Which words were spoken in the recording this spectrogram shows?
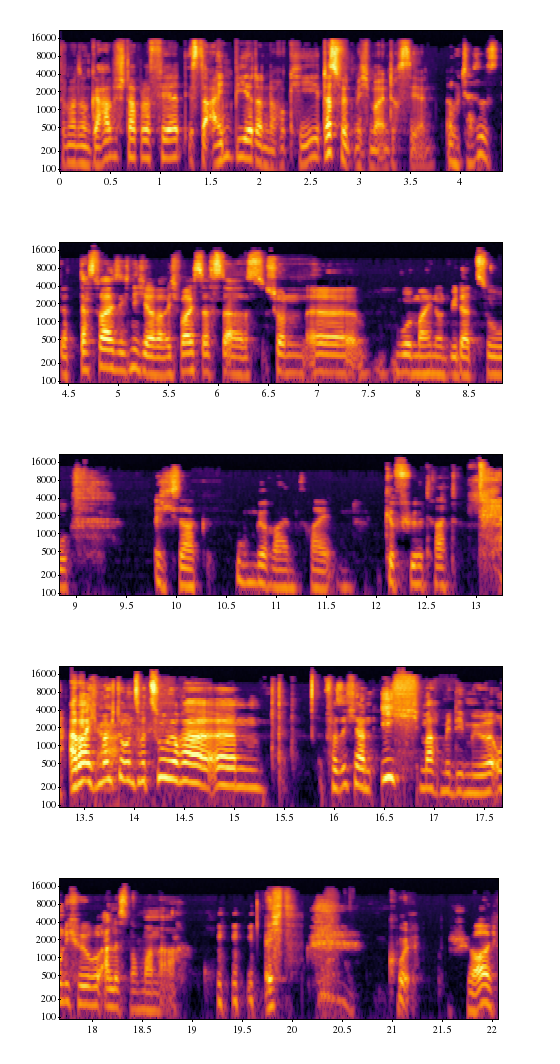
wenn man so einen Gabelstapler fährt, ist da ein Bier dann noch okay? Das würde mich mal interessieren. Oh, das ist, das, das weiß ich nicht, aber ich weiß, dass das schon äh, wohl mal hin und wieder zu, ich sag, Ungereimtheiten geführt hat. Aber ich Ja. möchte unsere Zuhörer ähm, versichern, ich mache mir die Mühe und ich höre alles nochmal nach. Echt? Cool. Ja, ich,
